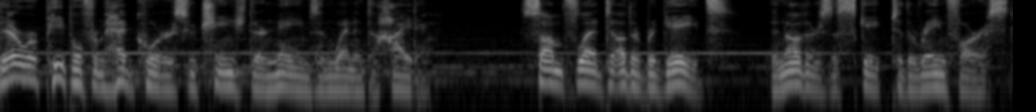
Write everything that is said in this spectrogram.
There were people from headquarters who changed their names and went into hiding. Some fled to other brigades, and others escaped to the rainforest.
